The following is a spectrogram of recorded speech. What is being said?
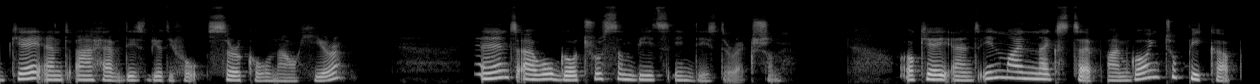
okay and I have this beautiful circle now here. And I will go through some beads in this direction. Okay and in my next step I'm going to pick up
